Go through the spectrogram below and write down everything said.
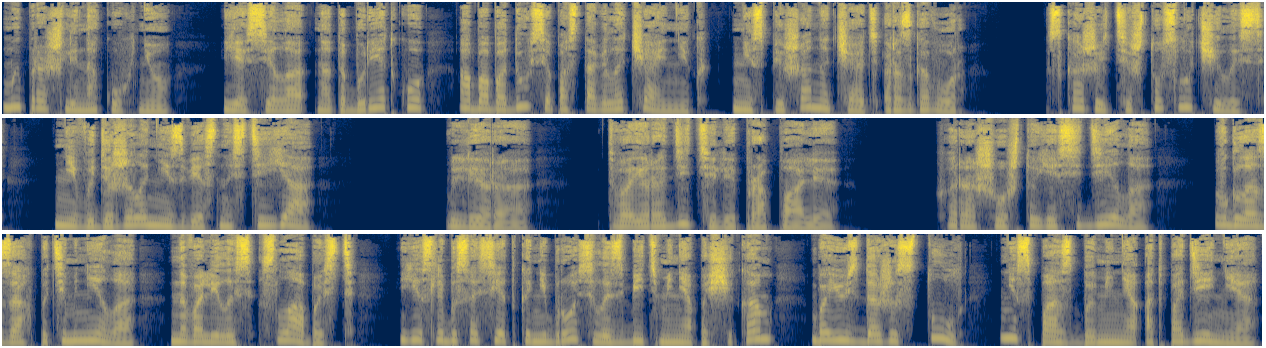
Мы прошли на кухню. Я села на табуретку, а баба Дуся поставила чайник, не спеша начать разговор. «Скажите, что случилось?» Не выдержала неизвестности я. «Лера, твои родители пропали». Хорошо, что я сидела. В глазах потемнело, навалилась слабость. Если бы соседка не бросилась бить меня по щекам, боюсь, даже стул не спас бы меня от падения.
